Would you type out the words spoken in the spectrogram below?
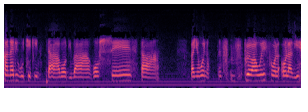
janari gutxekin, eta hori, ba, gozez, eta... Baina, bueno, prueba hauek hola, hola die.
